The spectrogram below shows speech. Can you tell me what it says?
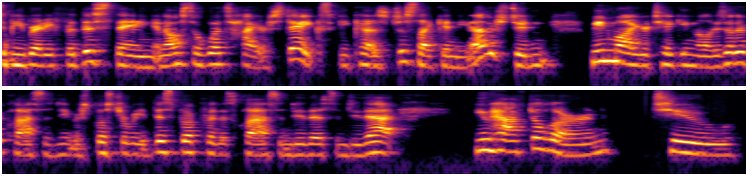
to be ready for this thing? And also what's higher stakes? Because just like any other student, meanwhile, you're taking all these other classes and you're supposed to read this book for this class and do this and do that. You have to learn to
